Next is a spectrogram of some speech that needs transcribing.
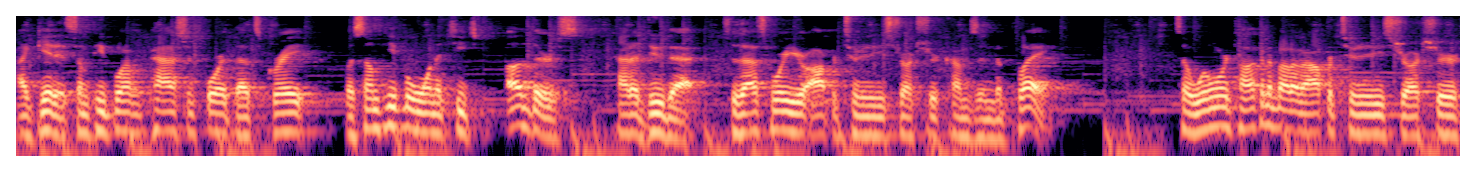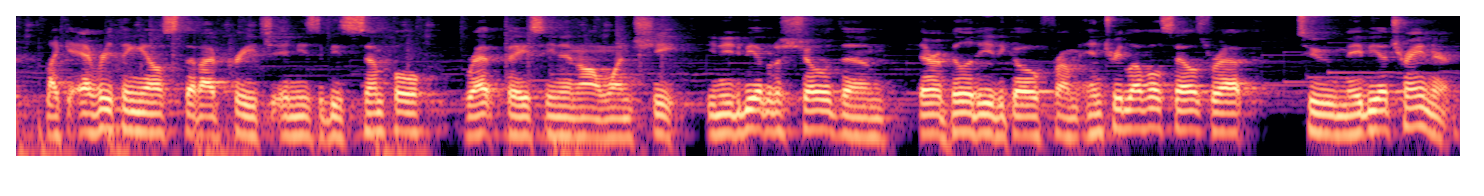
I get it. Some people have a passion for it, that's great, but some people wanna teach others how to do that. So that's where your opportunity structure comes into play. So when we're talking about an opportunity structure, like everything else that I preach, it needs to be simple, rep facing, and on one sheet. You need to be able to show them their ability to go from entry level sales rep to maybe a trainer,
